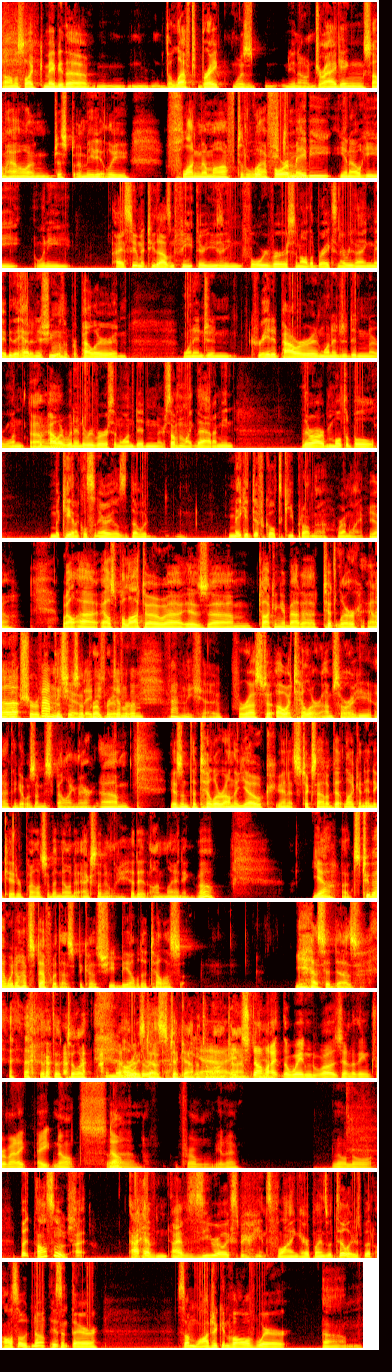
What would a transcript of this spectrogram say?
Almost like maybe the the left brake was you know dragging somehow, and just immediately flung them off to the Or- left. Or, maybe, you know, he, when he, I assume at 2,000 feet, they're using full reverse and all the brakes and everything. Maybe they had an issue Mm-hmm. with a propeller and one engine created power and one engine didn't, or one Oh, propeller went into reverse and one didn't, or something like that. I mean, there are multiple mechanical scenarios that would make it difficult to keep it on the runway. Yeah. Well, uh, El Spalato uh, is um, talking about a titler, and I'm Uh, not sure that this show, is ladies and appropriate for. Family show. for us to. Oh, a tiller. I'm sorry. He, I think it was a misspelling there. Um, isn't the tiller on the yoke, and it sticks out a bit like an indicator? Pilots have been known to accidentally hit it on landing. Oh, yeah. It's too bad we don't have Steph with us because she'd be able to tell us. Yes, it does. the tiller never always the does stick out at the wrong time. It's not Yeah. like the wind was anything dramatic. Eight knots. No. um, from, you know, no, no. But also, I, I have I have zero experience flying airplanes with tillers. But also, no, isn't there some logic involved where, um,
